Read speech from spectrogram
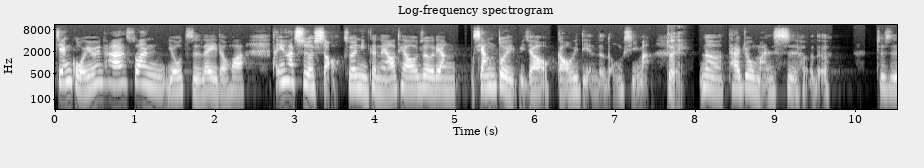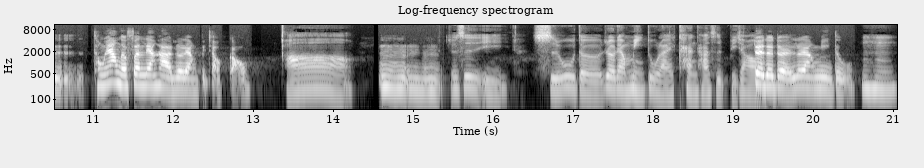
坚果，因为它算油脂类的话，它因为它吃的少，所以你可能要挑热量相对比较高一点的东西嘛。对，那它就蛮适合的，就是同样的分量，它的热量比较高啊。嗯嗯嗯嗯，就是以。食物的热量密度来看，它是比较对对对，热量密度，嗯哼，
